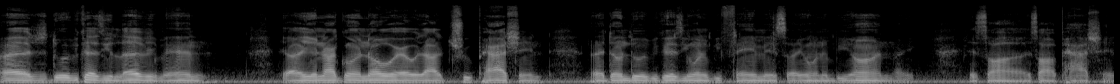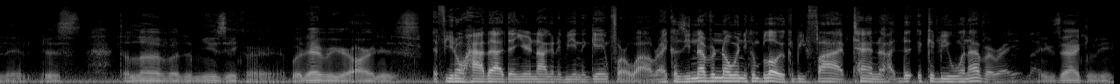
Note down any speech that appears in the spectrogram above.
Uh, just do it because you love it, man. You're not going nowhere without true passion. Uh, don't do it because you want to be famous or you want to be on. Like it's all it's all passion and just the love of the music or whatever your art is. If you don't have that, then you're not going to be in the game for a while, right? Because you never know when you can blow. It could be five, ten, uh, it could be whenever, right? Like, exactly.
